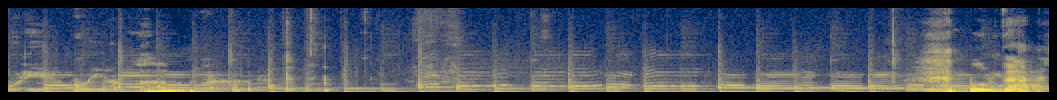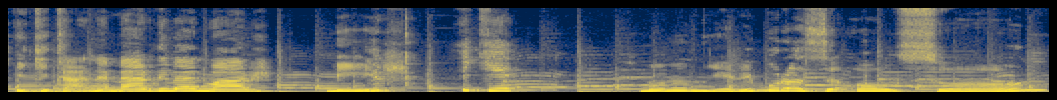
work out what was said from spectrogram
Buraya koyalım. Burada iki tane merdiven var. Bir, iki. Bunun yeri burası olsun.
